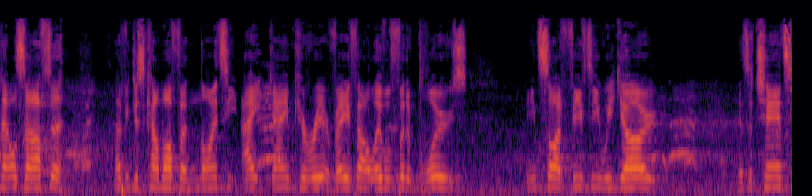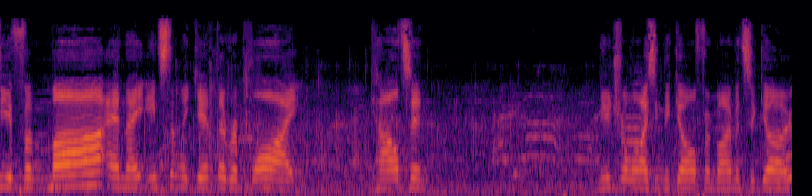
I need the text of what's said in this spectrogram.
That was after having just come off a 98 game career at VFL level for the Blues. Inside 50 we go. There's a chance here for Ma, and they instantly get the reply. Carlton neutralising the goal from moments ago.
